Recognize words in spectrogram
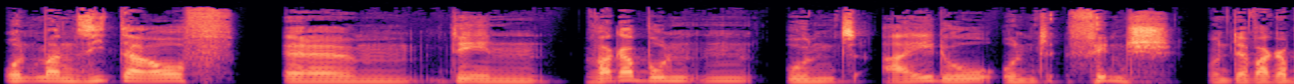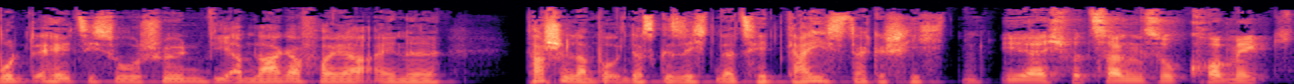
und man sieht darauf ähm, den Vagabunden und Aido und Finch. Und der Vagabund hält sich so schön wie am Lagerfeuer eine Taschenlampe und das Gesicht und erzählt Geistergeschichten. Ja, ich würde sagen, so Comic,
